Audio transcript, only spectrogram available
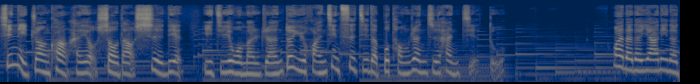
心理状况，还有受到试炼，以及我们人对于环境刺激的不同认知和解读。外来的压力呢，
